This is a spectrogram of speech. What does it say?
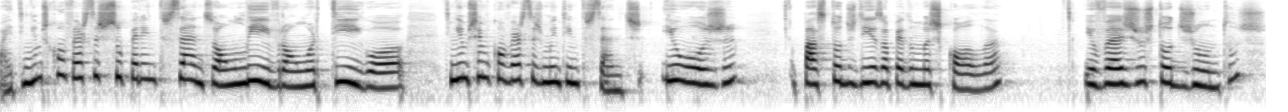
pai, tínhamos conversas super interessantes, ou um livro, ou um artigo, ou... tínhamos sempre conversas muito interessantes. Eu hoje passo todos os dias ao pé de uma escola, eu vejo-os todos juntos,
